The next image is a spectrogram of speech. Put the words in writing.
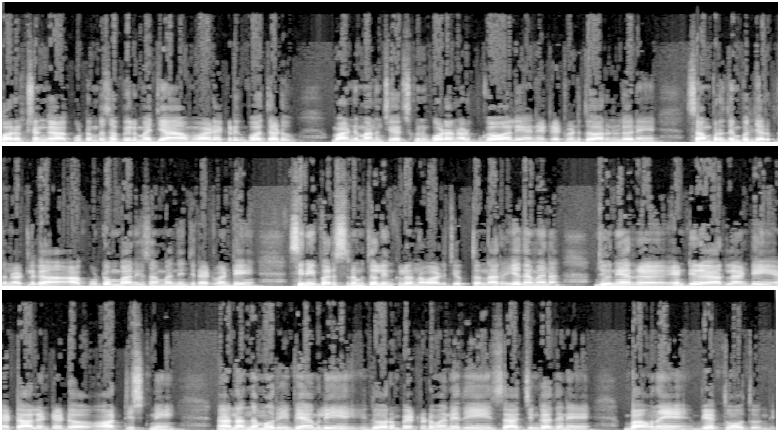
పరోక్షంగా కుటుంబ సభ్యుల మధ్య వాడు ఎక్కడికి పోతాడు వాడిని మనం చేర్చుకుని కూడా నడుపుకోవాలి అనేటటువంటి ధోరణిలోనే సంప్రదింపులు జరుపుతున్నట్లుగా ఆ కుటుంబానికి సంబంధించినటువంటి సినీ పరిశ్రమతో లింకులు ఉన్న వాళ్ళు చెప్తున్నారు. ఏదేమైనా జూనియర్ ఎన్టీఆర్ లాంటి టాలెంటెడ్ ఆర్టిస్ట్ని నందమూరి ఫ్యామిలీ దూరం పెట్టడం అనేది సాధ్యం కాదనే భావనే వ్యక్తం అవుతుంది.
